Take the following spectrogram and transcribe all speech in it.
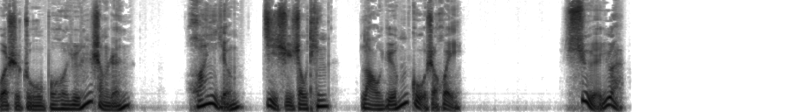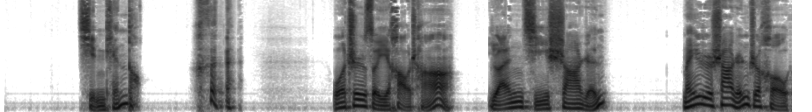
我是主播云上人，欢迎继续收听老云故事会。血怨，秦天道，我之所以好茶，缘其杀人。每日杀人之后，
